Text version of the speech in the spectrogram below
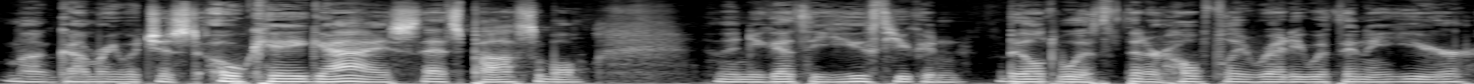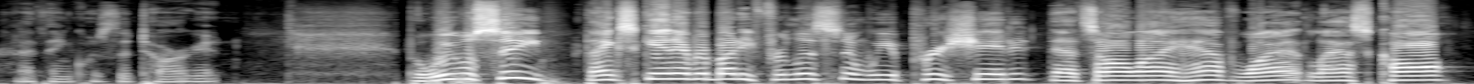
Montgomery with just okay guys. That's possible. And then you got the youth you can build with that are hopefully ready within a year, I think was the target. But we will see. Thanks again, everybody, for listening. We appreciate it. That's all I have. Wyatt, last call.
